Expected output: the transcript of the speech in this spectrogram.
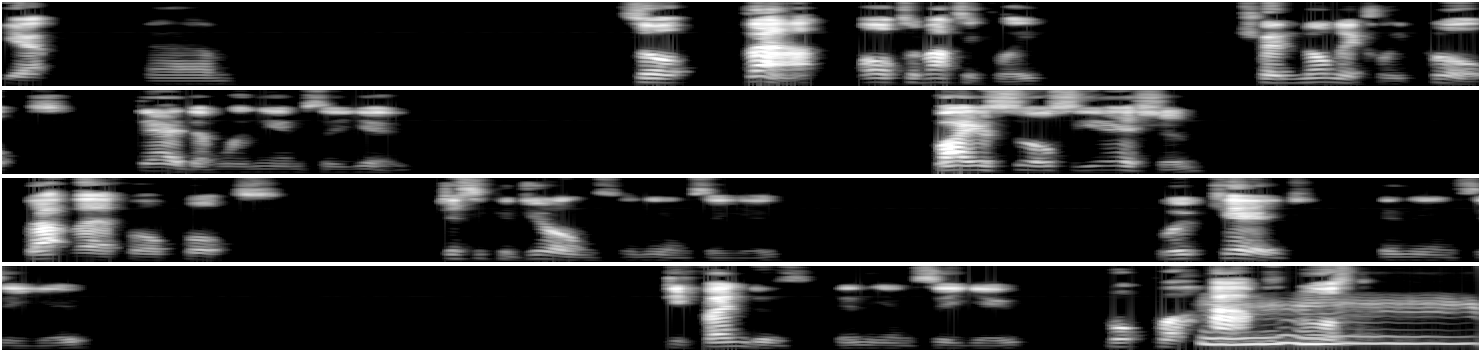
Yeah. Um, so that automatically, canonically puts Daredevil in the MCU. By association, that therefore puts Jessica Jones in the MCU, Luke Cage in the MCU, Defenders in the MCU, but perhaps most Mm,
